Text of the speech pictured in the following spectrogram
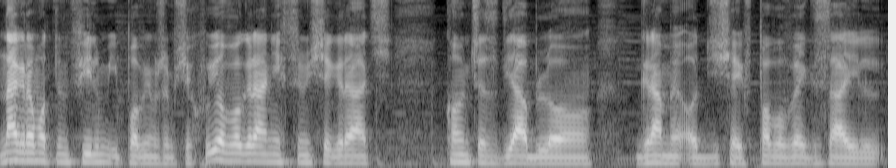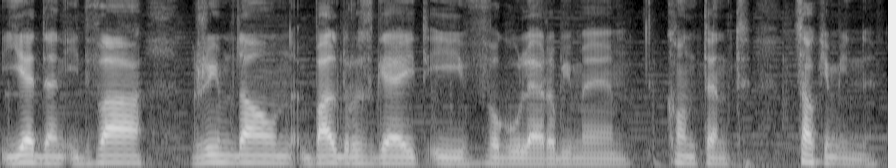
nagram o tym film i powiem, że mi się chujowo gra, nie chce mi się grać. Kończę z Diablo, gramy od dzisiaj w Path of Exile 1 i 2, Grim Dawn, Baldur's Gate i w ogóle robimy content całkiem inny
